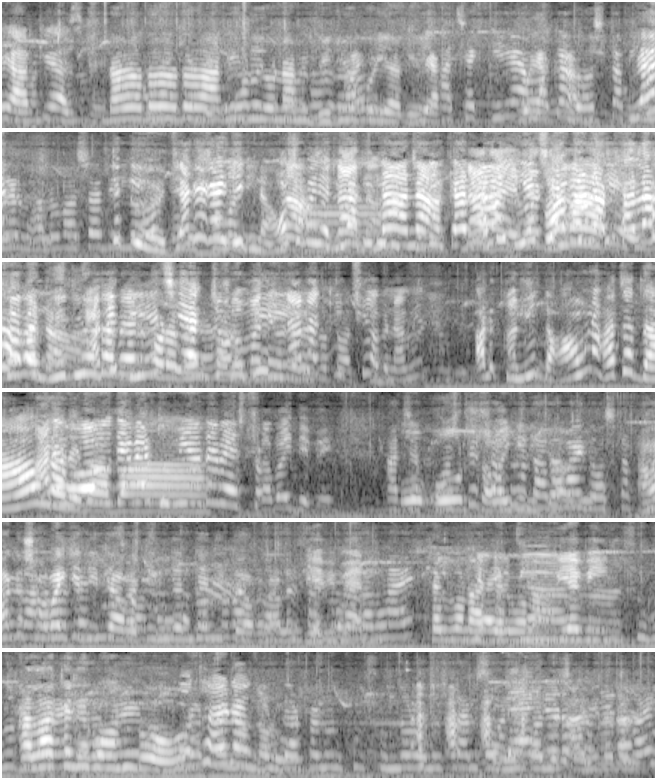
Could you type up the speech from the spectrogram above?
এই আর কি আসবে? দাঁড়া দাঁড়া দাঁড়া আগে দিও না আমি ভিডিও করি আগে। আচ্ছা কে আমাকে 10টা ফুলের ভালোবাসা দিল কি হয়েছে? দিক না অসুবিধা না না না কেন না, আমি দিয়েছি না, খেলা হবে না। ভিডিওটা আমি বের দিয়েছি করো, একজন সমাধি। না না কিচ্ছু হবে না আমি আরে তুমি দাও না। আচ্ছা দাও আরে ও দেবে তুমিও দেবে। সবাই দেবে। আচ্ছা সবাইকে দিতে হবে। আমাকে সবাইকে দিতে হবে তিনজনকে দিতে হবে নাহলে বিএবি ম্যান। খেলব না খেলব না। বিএবি খেলা খেলি বন্ধ। কোথায় রাখব খুব সুন্দর অনুষ্ঠান সোনি কলেজ সোনি দাদা ভাই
